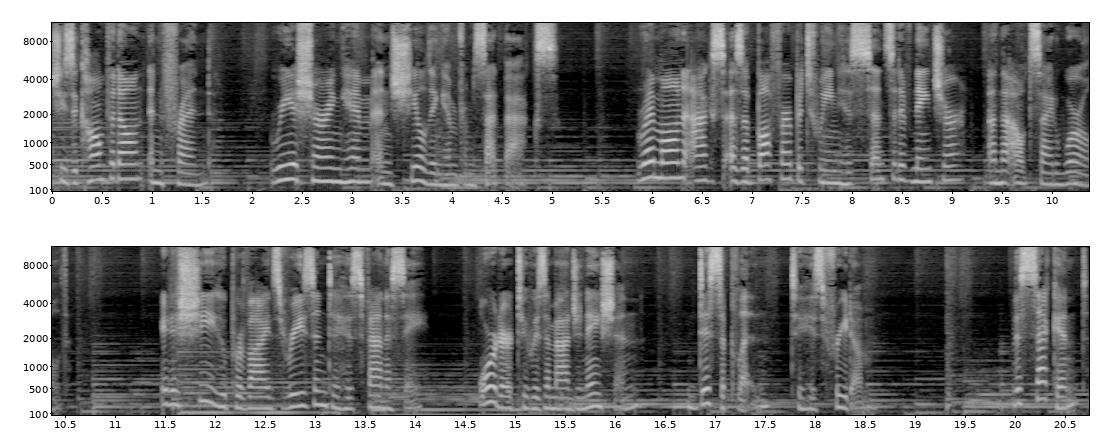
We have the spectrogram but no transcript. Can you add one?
She's a confidant and friend, reassuring him and shielding him from setbacks. Raymond acts as a buffer between his sensitive nature and the outside world. It is she who provides reason to his fantasy, order to his imagination, discipline to his freedom. The second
